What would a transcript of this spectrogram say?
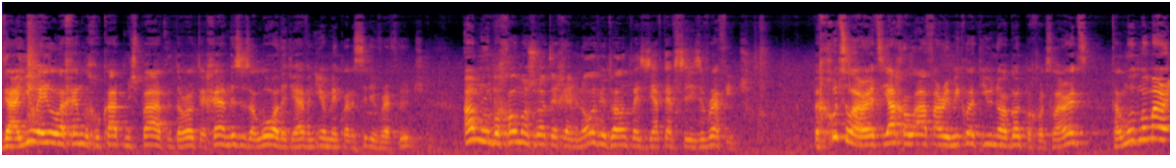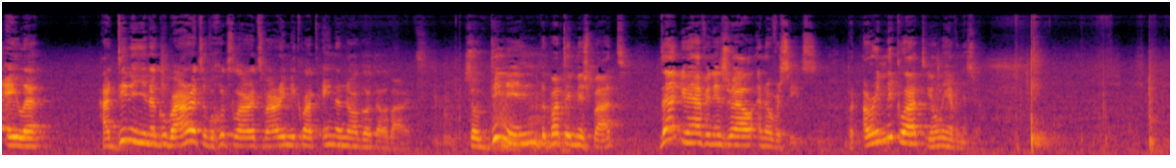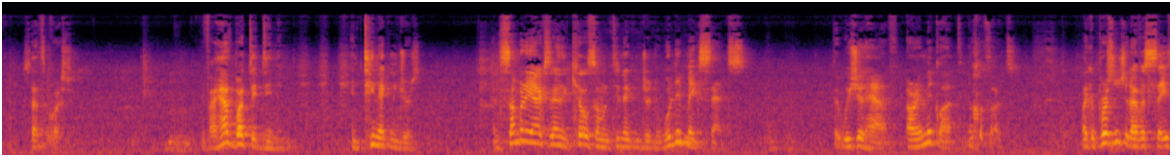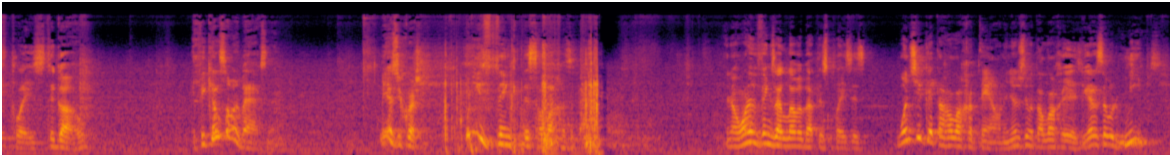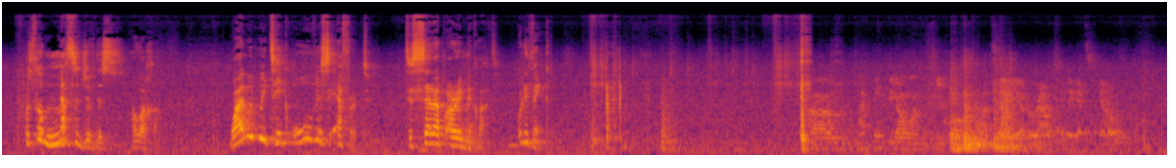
Ve'ayu elu lachem l'chukat mishpat l'dorotechem. This is a law that you have in Ir Miklat, a city of refuge. Amru b'chol moshvotechem. In all of your dwelling places, you have to have cities of refuge. B'chutz la'aretz yachol af ari miklat yu noagot b'chutz la'aretz. Talmud lomar eile. Hadinin yinagu ba'aretz u'b'chutz la'aretz v'ari miklat eina noagot al ba'aretz. So dinin, the batei mishpat, that you have in Israel and overseas. But Ari Miklat, you only have in Israel. So that's the question. If I have Bate Dinim in Teaneck, New Jersey, and somebody accidentally kills someone in Teaneck, New Jersey, wouldn't it make sense that we should have Ari Miklat in Chutzlarts? Like a person should have a safe place to go if he kills someone by accident. Let me ask you a question. What do you think this halacha is about? You know, one of the things I love about this place is once you get the halacha down and you understand what the halacha is, you got to say what it means. What's the message of this halacha? Why would we take all this effort to set up Ari Miklat? What do you think? Um, I think you don't want the people, let's say you have a relative that gets killed.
